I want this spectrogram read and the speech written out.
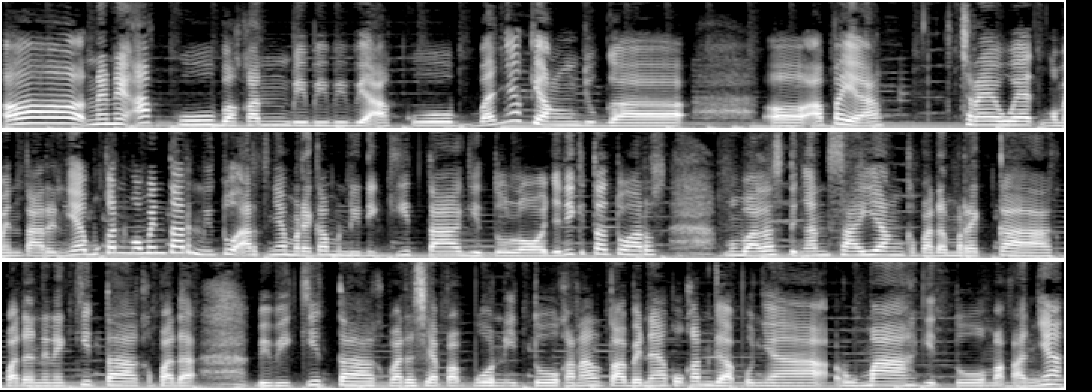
uh, nenek aku bahkan bibi-bibi aku banyak yang juga uh, apa ya cerewet ngomentarin. Ya bukan ngomentarin itu artinya mereka mendidik kita gitu loh. Jadi kita tuh harus membalas dengan sayang kepada mereka kepada nenek kita kepada bibi kita kepada siapa pun itu. Karena notabene aku kan nggak punya rumah gitu. Makanya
